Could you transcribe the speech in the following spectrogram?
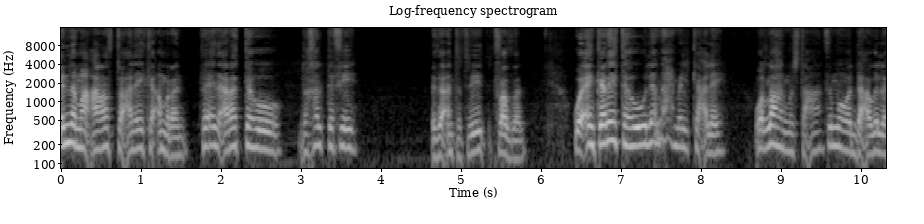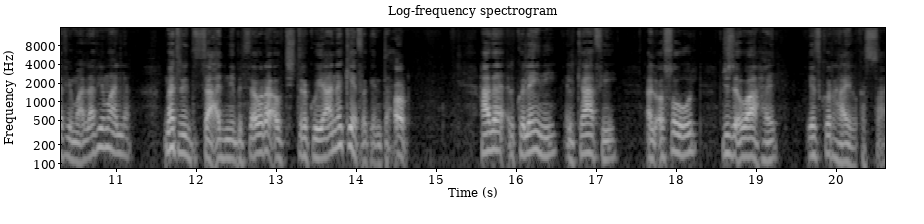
إنما عرضت عليك أمرا فإن أردته دخلت فيه. إذا أنت تريد تفضل. وإن كرهته لم أحملك عليه. والله المستعان. ثم ودعه وقال له في مال لا في مال لا. ما تريد تساعدني بالثورة أو تشترك ويانا؟ كيفك أنت؟ حر. هذا الكليني الكافي الأصول جزء واحد يذكر هاي القصة.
